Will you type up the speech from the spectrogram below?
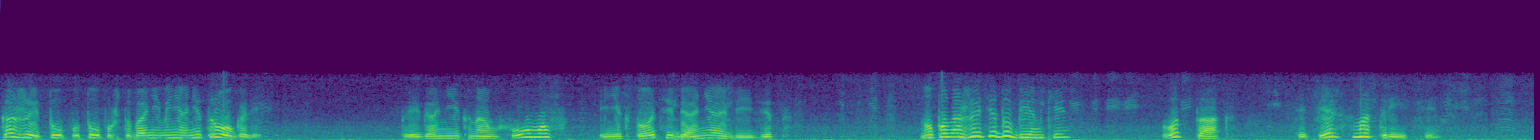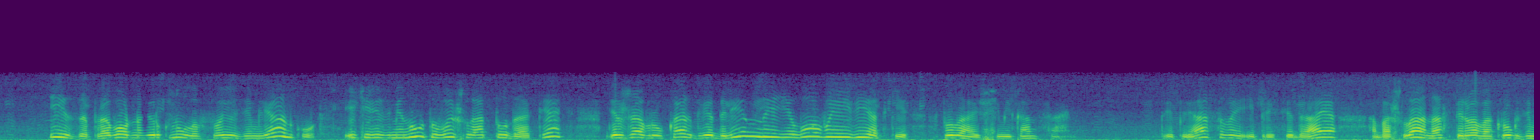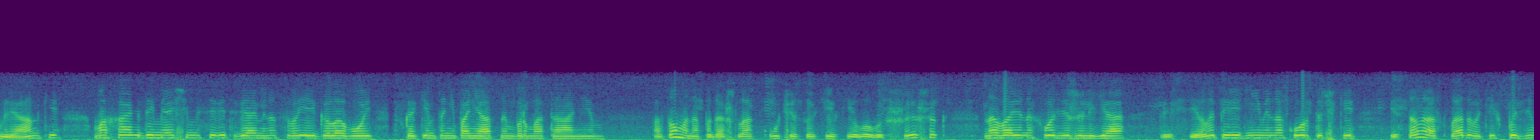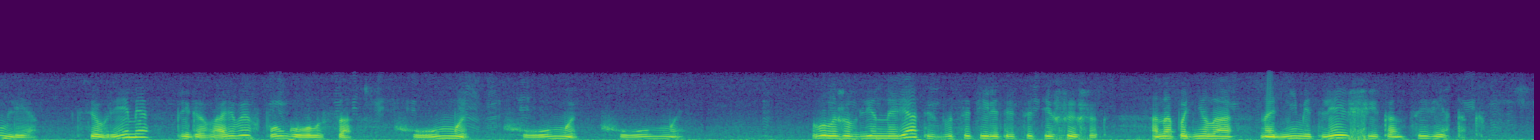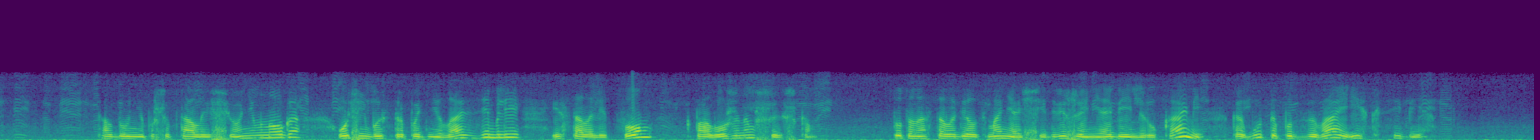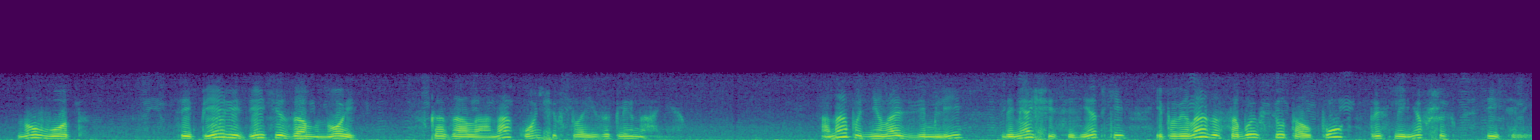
скажи тупу-тупу, чтобы они меня не трогали. Пригони к нам хумов, и никто тебя не обидит. Ну, положите дубинки. Вот так. Теперь смотрите. Иза проворно юркнула в свою землянку и через минуту вышла оттуда опять, держа в руках две длинные еловые ветки с пылающими концами. Приплясывая и приседая, обошла она сперва вокруг землянки, махая дымящимися ветвями над своей головой с каким-то непонятным бормотанием. Потом она подошла к куче сухих еловых шишек, наваленных возле жилья, присела перед ними на корточки и стала раскладывать их по земле, все время приговаривая в полголоса «Хумы, хумы, хумы». Выложив длинный ряд из двадцати или тридцати шишек, она подняла над ними тлеющие концы веток. Колдунья пошептала еще немного, очень быстро поднялась с земли и стала лицом к положенным шишкам. Тут она стала делать манящие движения обеими руками, как будто подзывая их к себе. «Ну вот, теперь идите за мной», — сказала она, кончив свои заклинания. Она поднялась с земли, дымящейся ветки, и повела за собой всю толпу присмиревших мстителей.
